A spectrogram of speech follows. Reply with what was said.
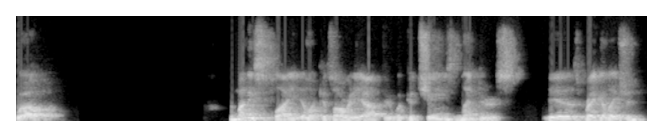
Well, the money supply, look, it's already out there. What could change lenders is regulation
